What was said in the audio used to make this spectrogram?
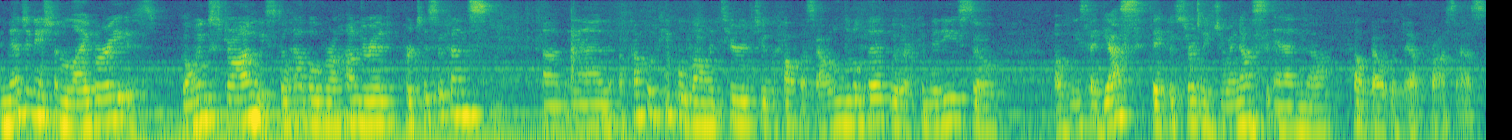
Imagination Library is going strong, we still have over a hundred participants. Um, and a couple of people volunteered to help us out a little bit with our committee, so, uh, we said yes, they could certainly join us and, uh, help out with that process.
